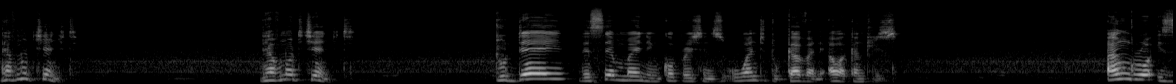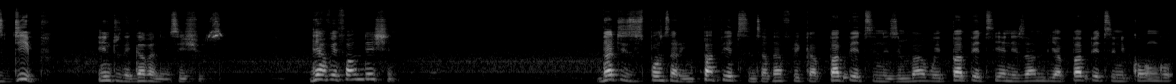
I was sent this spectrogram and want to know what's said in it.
They have not changed. They have not changed. Today, the same mining corporations want to govern our countries. Anglo is deep into the governance issues. They have a foundation that is sponsoring puppets in South Africa, puppets in Zimbabwe, puppets here in Zambia, puppets in Congo,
